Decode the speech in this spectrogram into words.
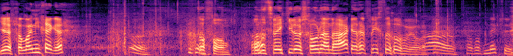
Jeff, gaat lang niet gek hè? Tof van. 102 kilo schoon aan de haak en hij vliegt erover, jongen. Ja, als dat niks is.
